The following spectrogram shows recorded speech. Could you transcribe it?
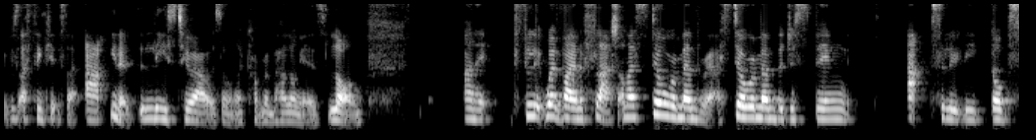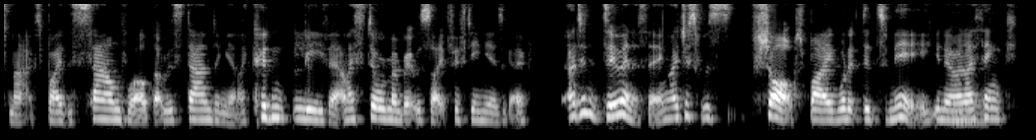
It was, I think it's like, at, you know, at least two hours long. I can't remember how long it is, long. And it flew, went by in a flash. And I still remember it. I still remember just being absolutely gobsmacked by the sound world that I was standing in. I couldn't believe it. And I still remember it was like 15 years ago. I didn't do anything. I just was shocked by what it did to me, you know. Mm. And I mm. think,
